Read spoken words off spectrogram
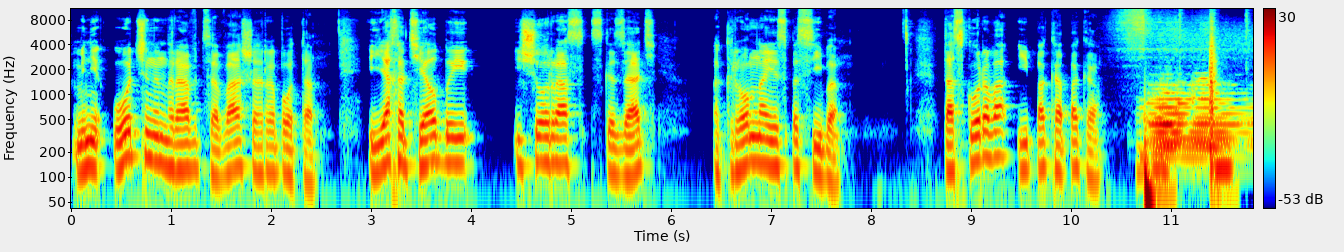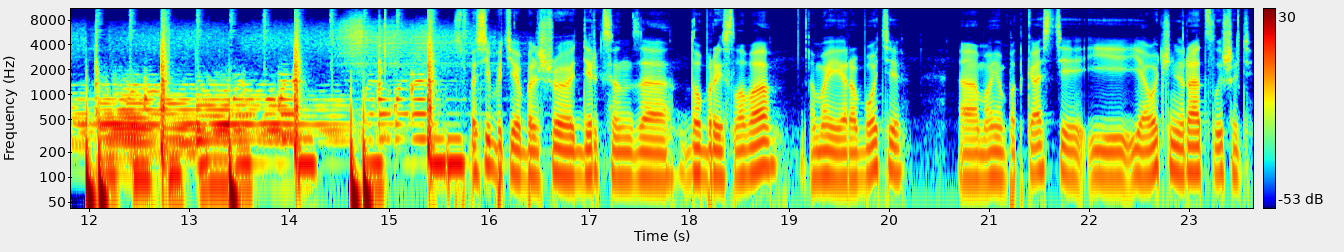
мне очень нравится ваша работа. И я хотел бы еще раз сказать огромное спасибо. До скорого и пока-пока. Спасибо тебе большое, Дирксон, за добрые слова о моей работе, о моем подкасте. И я очень рад слышать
